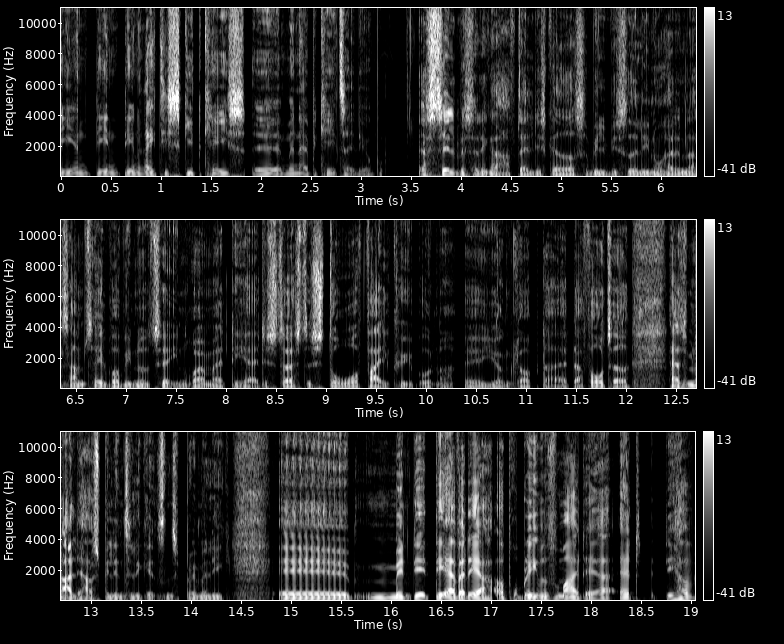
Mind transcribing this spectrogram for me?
det er en, det er en, det er en rigtig skidt case øh, med Naby Keita i Liverpool. Jeg selv, hvis han ikke havde haft alle de skader, så ville vi sidde lige nu og have den her samtale, hvor vi er nødt til at indrømme, at det her er det største store fejlkøb under øh, Jürgen Klopp, der der er foretaget. Han har simpelthen aldrig haft spilintelligensen til Premier League. Øh, men det, det er, hvad det er, og problemet for mig, det er, at det har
